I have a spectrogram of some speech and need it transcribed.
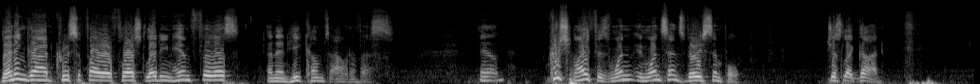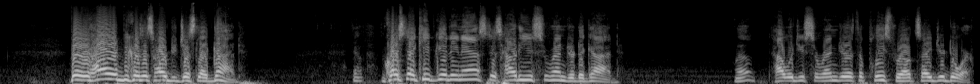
Letting God crucify our flesh, letting Him fill us, and then He comes out of us. You know, Christian life is, one, in one sense, very simple, just like God. Very hard because it's hard to just like God. You know, the question I keep getting asked is how do you surrender to God? Well, how would you surrender if the police were outside your door?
